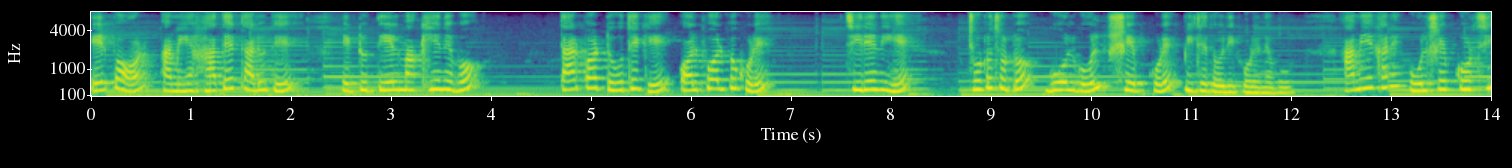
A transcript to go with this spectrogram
এরপর আমি হাতের তালুতে একটু তেল মাখিয়ে নেব। তারপর ডো থেকে অল্প অল্প করে চিড়ে নিয়ে ছোট ছোট গোল গোল শেপ করে পিঠে তৈরি করে নেব। আমি এখানে গোল শেপ করছি।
